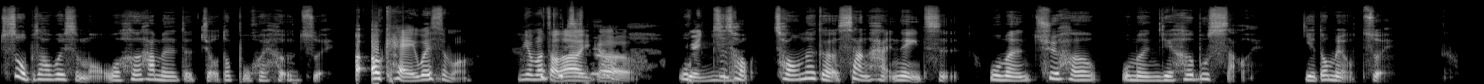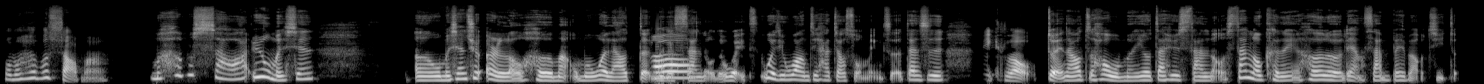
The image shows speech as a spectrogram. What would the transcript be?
就是我不知道为什么我喝他们的酒都不会喝醉。OK，为什么？你有没有找到一个原因？自从从那个上海那一次，我们去喝，我们也喝不少，哎，也都没有醉。我们喝不少吗？我们喝不少啊，因为我们先，嗯，我们先去二楼喝嘛。我们为了要等那个三楼的位置，我已经忘记它叫什么名字了。但是 Big Low 对，然后之后我们又再去三楼，三楼可能也喝了两三杯吧，我记得。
